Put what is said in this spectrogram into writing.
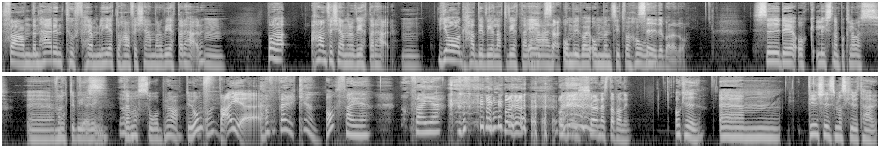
fan den här är en tuff hemlighet och han förtjänar att veta det här. Mm. Bara han förtjänar att veta det här. Jag hade velat veta det här Exakt. om vi var i omvänd situation. Säg det bara då. Säg det och lyssna på Klaras eh, motivering. ja. Den var så bra. Du är on fire! Ja, verkligen. On fire. Faja. Okej, kör nästa Fanny. Okej, ehm, det är en tjej som har skrivit här.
